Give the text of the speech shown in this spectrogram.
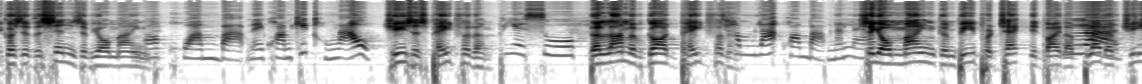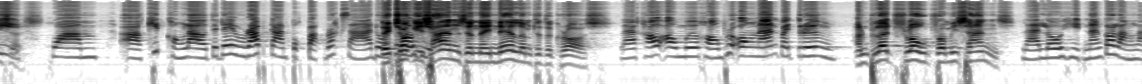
Because of the sins of your เพ mind. ราะความบาปในความคิดของเรา Jesus paid for them. พระเยซู The Lamb of God paid for them. ชำระความบาปนั้นแล้ว So your mind can be protected by the เพื่อ blood of ที่ Jesus. ความอ่าคิดของเราจะได้รับการปกปักรักษาโดย They พระโล took หิ his ต hands and they nailed him to the cross. และเขาเอามือของพระองค์นั้นไปตรึง And blood flowed from his hands. และโลหิตนั้นก็หลั่งไหล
